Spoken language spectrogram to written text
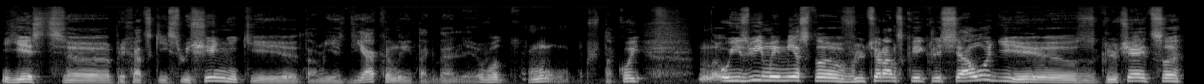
есть э, приходские священники, там есть диаконы и так далее. Вот, ну, такой уязвимое место в лютеранской экклесиологии э, заключается,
